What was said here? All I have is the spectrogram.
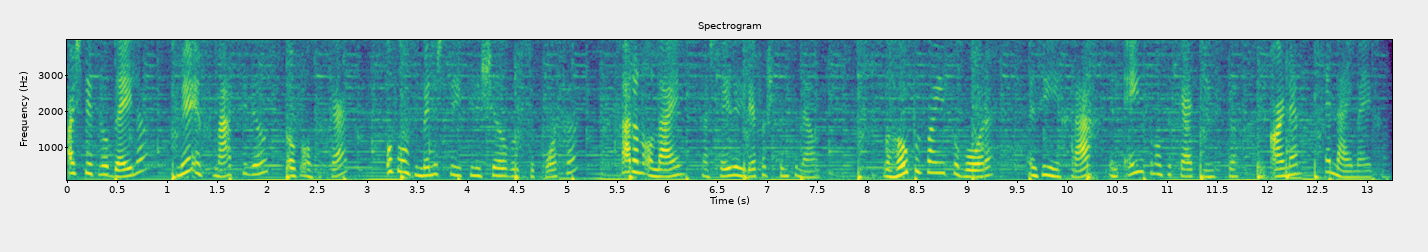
Als je dit wilt delen, meer informatie wilt over onze kerk of onze ministry financieel wilt supporten, ga dan online naar cedryrivers.nl. We hopen van je te horen en zien je graag in een van onze kerkdiensten in Arnhem en Nijmegen.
